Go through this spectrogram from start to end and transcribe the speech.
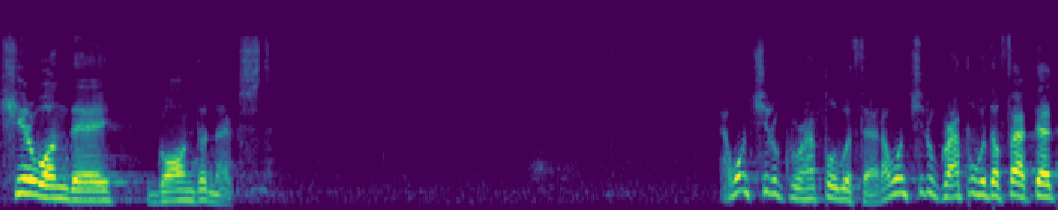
Here one day, gone the next. I want you to grapple with that. I want you to grapple with the fact that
